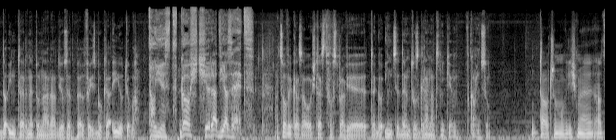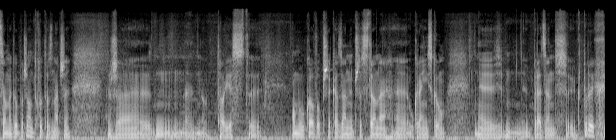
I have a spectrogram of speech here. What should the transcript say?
do internetu na Radio ZPL, Facebooka i YouTube'a. To jest gość Radia Z. A co wykazało śledztwo w sprawie tego incydentu z granatnikiem w końcu? To, o czym mówiliśmy od samego początku, to znaczy, że y, no, to jest y, omyłkowo przekazany przez stronę y, ukraińską y, prezent, których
